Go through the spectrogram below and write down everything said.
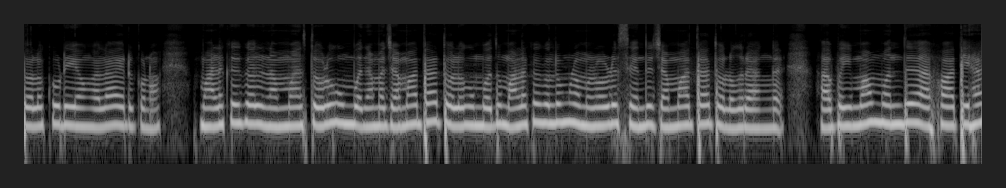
தொழக்கூடியவங்களா இருக்கணும். மலக்குகள் நம்ம தொழுகும்போது நம்ம ஜமாத்தாக தொழுகும்போது மலக்குகளும் நம்மளோடு சேர்ந்து ஜமாத்தாக தொழுகிறாங்க. அப்போ இமாம் வந்து ஃபாத்திஹா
